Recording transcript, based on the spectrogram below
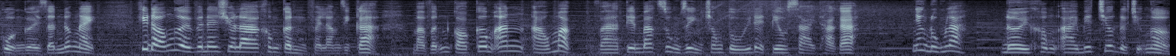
của người dân nước này. Khi đó người Venezuela không cần phải làm gì cả, mà vẫn có cơm ăn, áo mặc và tiền bạc dùng rỉnh trong túi để tiêu xài thả ga. Nhưng đúng là đời không ai biết trước được chữ ngờ.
